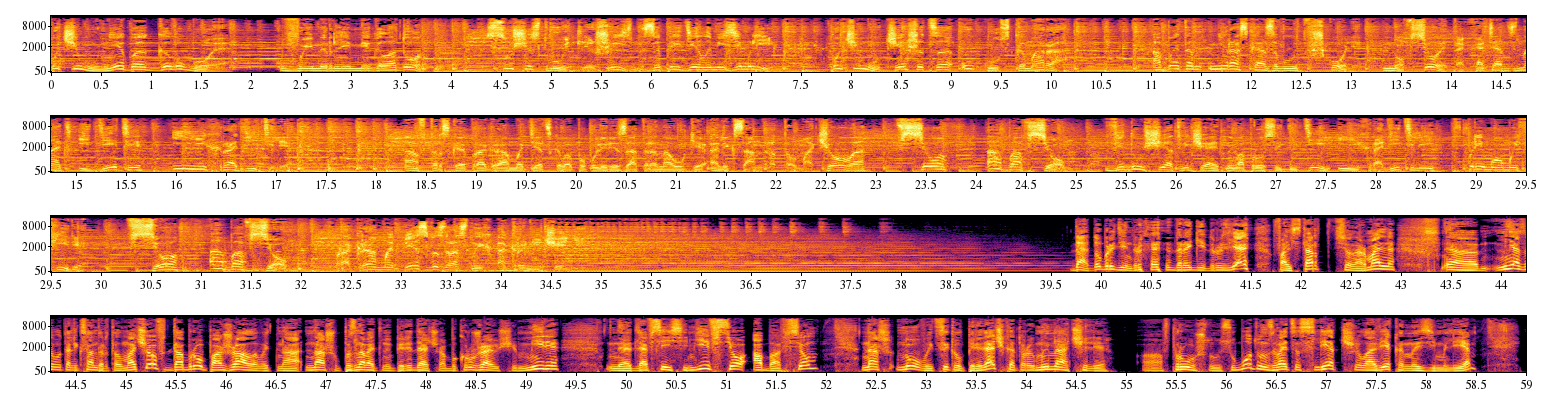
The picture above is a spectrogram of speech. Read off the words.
Почему небо голубое? Вымер ли мегалодон? Существует ли жизнь за пределами Земли? Почему чешется укус комара? Об этом не рассказывают в школе, но все это хотят знать и дети, и их родители. Авторская программа детского популяризатора науки Александра Толмачева «Все обо всем». Ведущий отвечает на вопросы детей и их родителей в прямом эфире. Все обо всем. Программа без возрастных ограничений. Да, добрый день, дорогие друзья. Фальстарт, все нормально. Э, меня зовут Александр Толмачев. Добро пожаловать на нашу познавательную передачу об окружающем мире э, для всей семьи. Все обо всем. Наш новый цикл передач, который мы начали в прошлую субботу, называется «След человека на земле».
